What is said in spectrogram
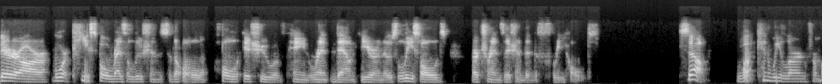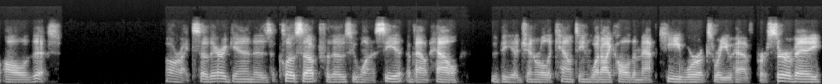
there are more peaceful resolutions to the whole whole issue of paying rent down here, and those leaseholds are transitioned into freeholds. So, what can we learn from all of this? All right, so there again is a close up for those who want to see it about how the uh, general accounting, what I call the map key works, where you have per survey,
